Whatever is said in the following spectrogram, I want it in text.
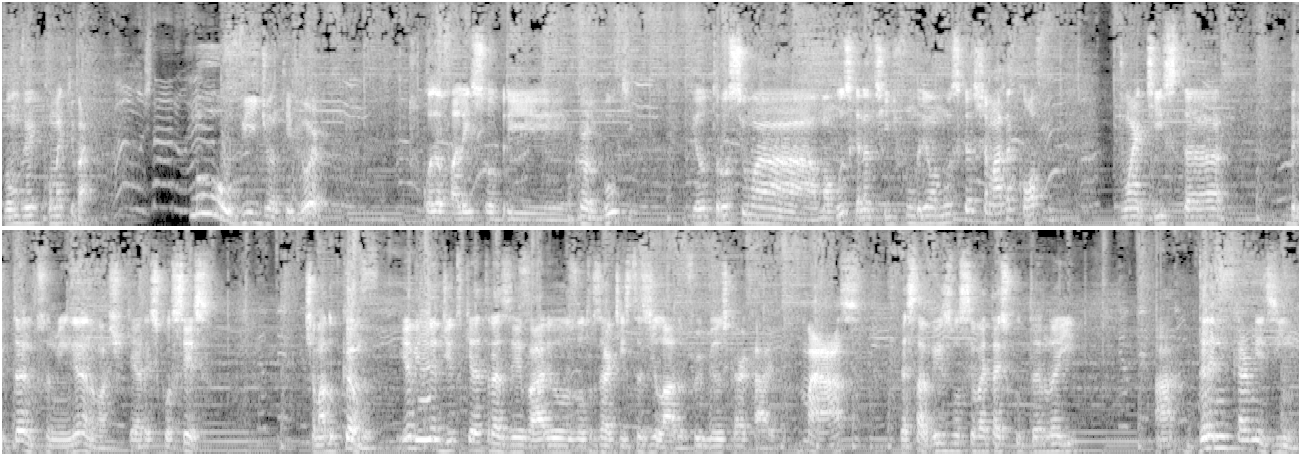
vamos ver como é que vai. No vídeo anterior, quando eu falei sobre Chromebook, eu trouxe uma, uma música, né, de fundo uma música chamada Coffee, de um artista britânico, se não me engano, acho que era escocês, chamado Cambo. E havia dito que ia trazer vários outros artistas de lado, Free Music Archive. Mas, dessa vez você vai estar escutando aí a Dani Carmesim,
